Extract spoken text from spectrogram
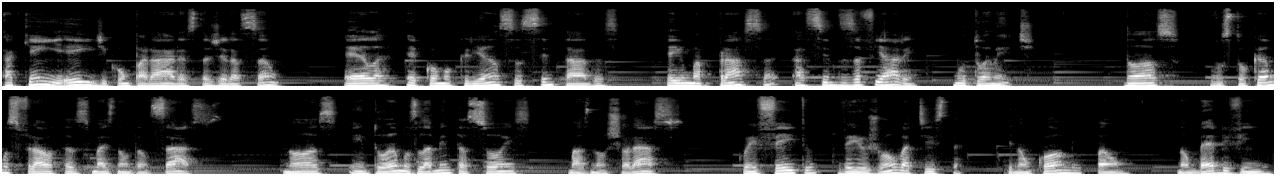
A quem hei de comparar esta geração? Ela é como crianças sentadas em uma praça a se desafiarem mutuamente. Nós vos tocamos flautas, mas não dançastes. Nós entoamos lamentações, mas não chorasse. Com efeito, veio João Batista, que não come pão, não bebe vinho,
